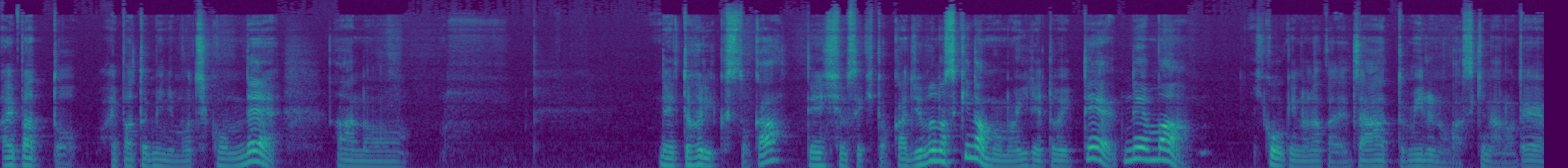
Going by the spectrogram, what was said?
iPad iPad mini 持ち込んであのネットフリックスとか電子書籍とか自分の好きなものを入れといてでまあ飛行機の中でザーッと見るのが好きなので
